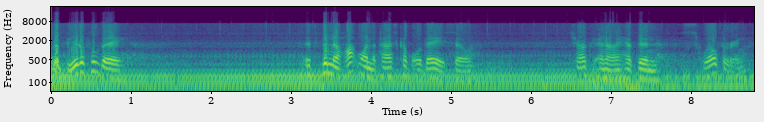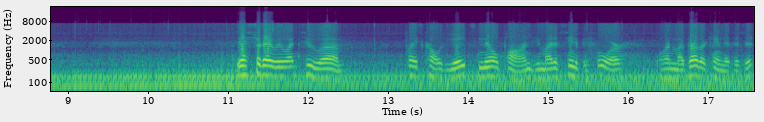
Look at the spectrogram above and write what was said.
Uh, beautiful day. It's been a hot one the past couple of days, so Chuck and I have been sweltering. Yesterday we went to um, a place called Yates Mill Pond. You might have seen it before when my brother came to visit.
